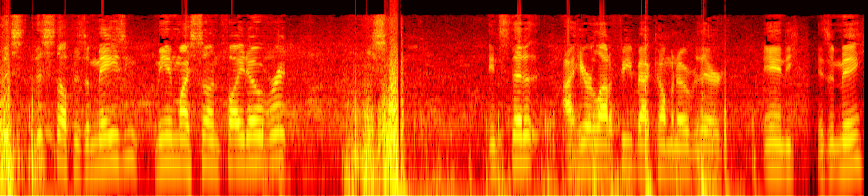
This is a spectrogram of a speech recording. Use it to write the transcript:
This this stuff is amazing. Me and my son fight over it. Instead of, I hear a lot of feedback coming over there. Andy, is it me?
